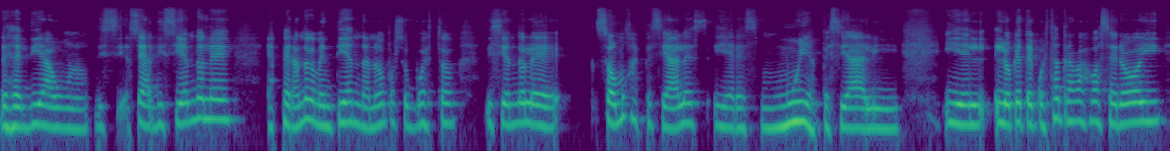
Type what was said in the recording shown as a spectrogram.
desde el día uno. O sea, diciéndole, esperando que me entienda, ¿no? Por supuesto, diciéndole, somos especiales y eres muy especial y, y lo que te cuesta trabajo hacer hoy,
